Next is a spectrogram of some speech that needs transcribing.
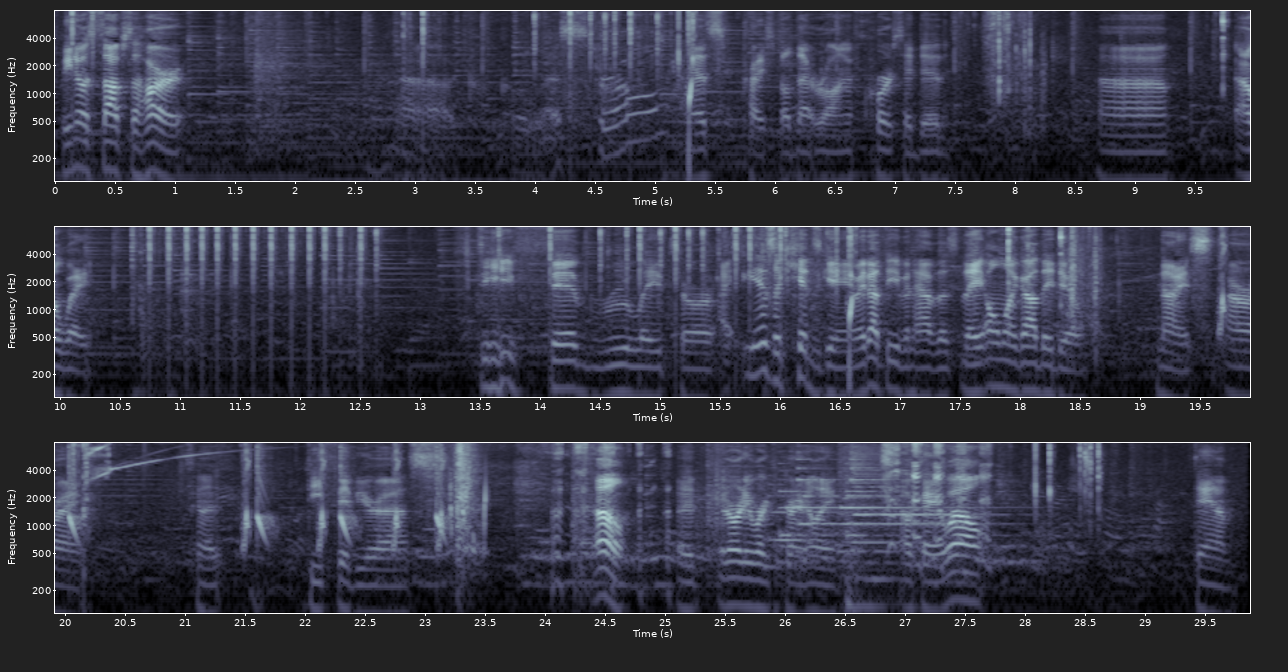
But you know what stops the heart? Uh, cholesterol? That's probably spelled that wrong. Of course I did. Uh, oh, wait. Defibrillator. I, it is a kid's game. I'd have to even have this. They, oh my god, they do. Nice. Alright. Gonna defib your ass. Oh! It, it already worked apparently. Okay, well... Damn.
